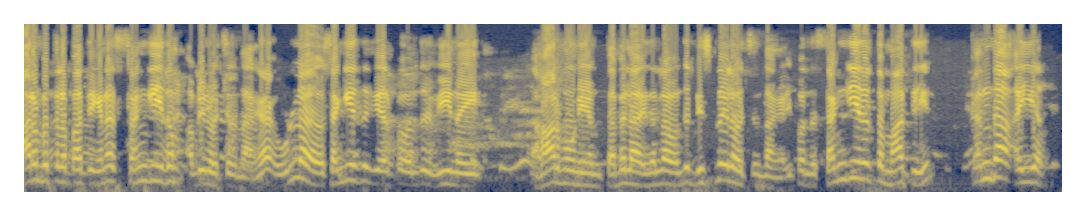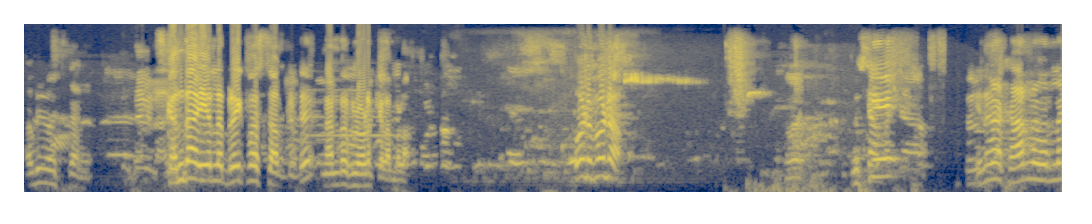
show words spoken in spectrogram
ஆரம்பத்துல பாத்தீங்கன்னா சங்கீதம் அப்படின்னு வச்சிருந்தாங்க. உள்ள சங்கீதத்துக்கு ஏற்ப வந்து வீணை ஹார்மோனியம் தபலா இதெல்லாம் வந்து டிஸ்பிளேல வச்சிருந்தாங்க. இப்ப இந்த சங்கீதத்தை மாத்தி கந்தா ஐயர் அப்படின்னு வச்சுட்டாங்க கந்தா ஐயர்ல பிரேக்ஃபாஸ்ட் சாப்பிட்டுட்டு நண்பர்களோட கிளம்பலாம். போடு போட்டோம் என்னடா கார்ல வரல?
